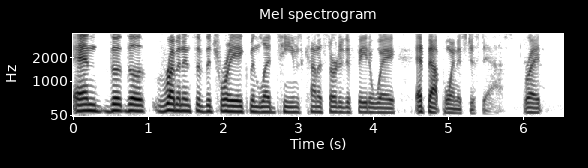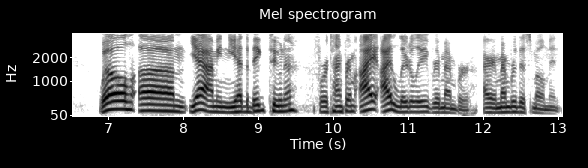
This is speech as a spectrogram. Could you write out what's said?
and the the remnants of the Troy Aikman led teams kind of started to fade away. At that point, it's just ass, right? Well, um, yeah, I mean, you had the big tuna for a time frame. I, I literally remember. I remember this moment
